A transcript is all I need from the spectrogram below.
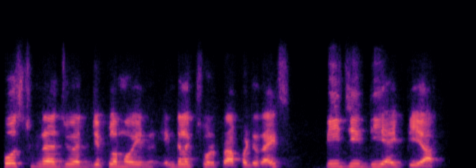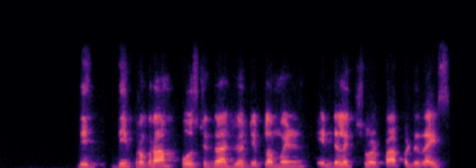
postgraduate diploma in intellectual property rights, PGDIPR. The, the program postgraduate diploma in intellectual property rights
